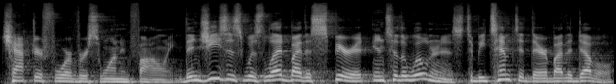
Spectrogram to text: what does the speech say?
Chapter 4, verse 1 and following. Then Jesus was led by the Spirit into the wilderness to be tempted there by the devil.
